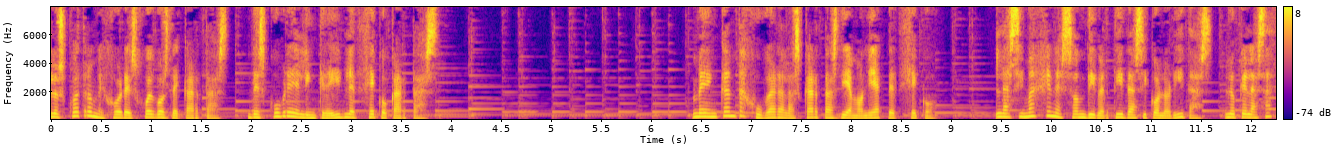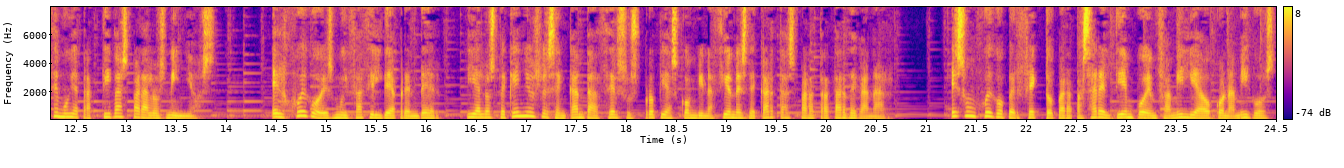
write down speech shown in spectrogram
Los cuatro mejores juegos de cartas, descubre el increíble Gecko Cartas. Me encanta jugar a las cartas Diamoniac de Gecko. Las imágenes son divertidas y coloridas, lo que las hace muy atractivas para los niños. El juego es muy fácil de aprender, y a los pequeños les encanta hacer sus propias combinaciones de cartas para tratar de ganar. Es un juego perfecto para pasar el tiempo en familia o con amigos,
